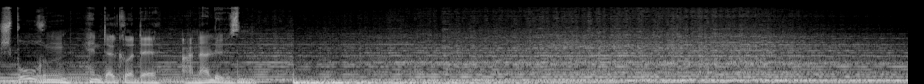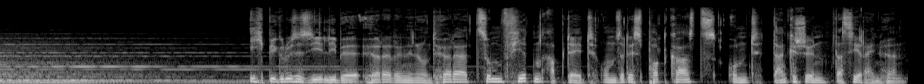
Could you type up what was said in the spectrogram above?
Spuren, Hintergründe, Analysen. Ich begrüße Sie, liebe Hörerinnen und Hörer, zum vierten Update unseres Podcasts und Dankeschön, dass Sie reinhören.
